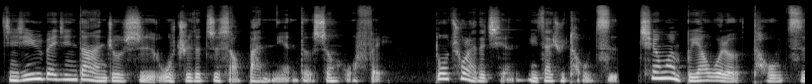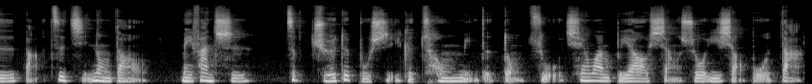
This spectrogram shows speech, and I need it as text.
紧急预备金当然就是我觉得至少半年的生活费，多出来的钱你再去投资，千万不要为了投资把自己弄到没饭吃，这绝对不是一个聪明的动作，千万不要想说以小博大。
